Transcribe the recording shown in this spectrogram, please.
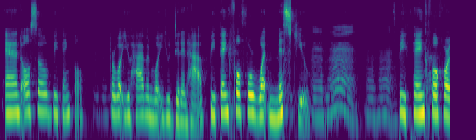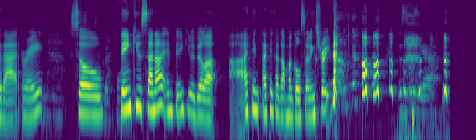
And also be thankful mm-hmm. for what you have and what you didn't have. Be thankful for what missed you. Mm-hmm. mm-hmm. Be thankful yeah. for that, right? Mm-hmm. So thank you, Sana, and thank you, Adila. I think I think I got my goal setting straight now. this yeah.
